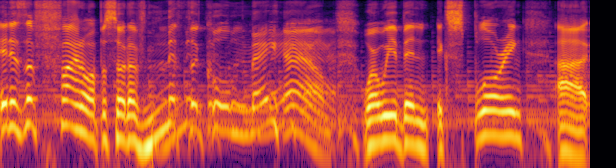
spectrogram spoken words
It is the final episode of Mythical Mayhem, where we have been exploring. Uh,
